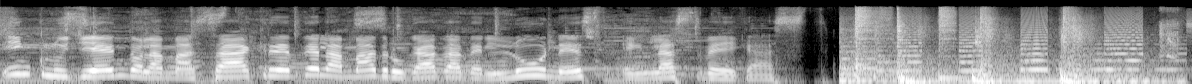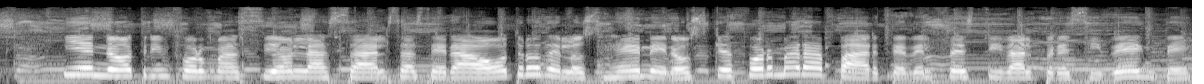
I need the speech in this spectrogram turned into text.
incluyendo la masacre de la madrugada del lunes en Las Vegas. Y en otra información, la salsa será otro de los géneros que formará parte del Festival Presidente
